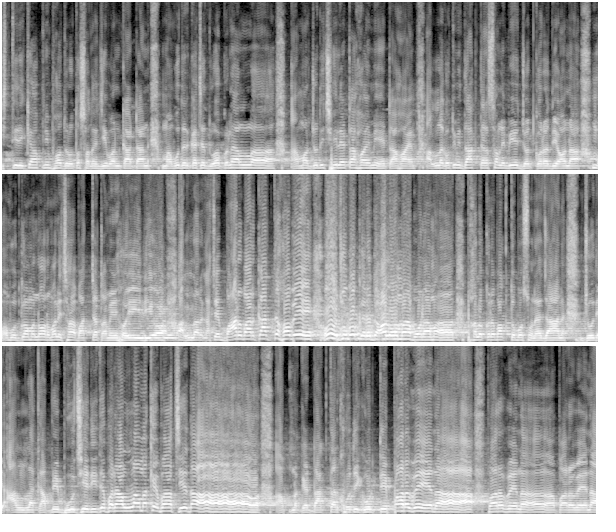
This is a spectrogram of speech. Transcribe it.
স্ত্রীকে আপনি ভদ্রতার সাথে জীবন কাটান। মাবুদের কাছে দোয়া করে আল্লাহ, আমার যদি ছেলেটা হয়, মেয়েটা হয়, আল্লাহকে তুমি ডাক্তারের সামনে বিয়ে জোট করে দিও না। মাবুদকে আমার নর্মালি ছাড়া বাচ্চাটা আমি হয়ে দিও। আল্লাহর কাছে বারবার কাঁদতে হবে। ও যুবকের দল, ও মা বোন আমার, ভালো করে বক্তব্য শুনে যান। যদি আল্লাহকে আপনি বুঝিয়ে দিতে পারেন আল্লাহ আমাকে বাঁচিয়ে দাও। আপনাকে ডাক্তার ক্ষতি করতে পারবে না পারবে না পারবে না।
